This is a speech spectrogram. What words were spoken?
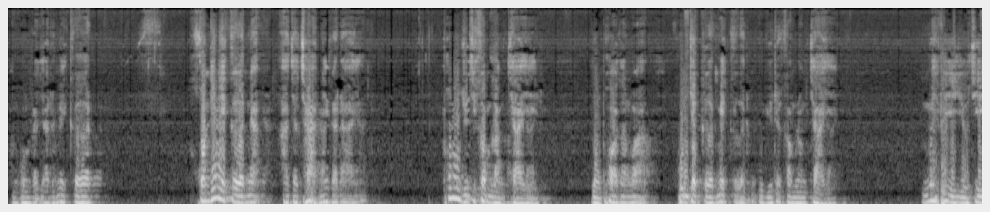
บางคนก็อากจะไม่เกิด คนที่ไม่เกิดเนี่ย อาจจะชาตินี้ก็ได้ เพราะมันอยู่ที่กำลังใจหลวงพ่อท่านว่า คุณจะเกิดไม่เกิดคุณอยู่ที่กำลังใจ ไม่ใช่อยู่ที่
